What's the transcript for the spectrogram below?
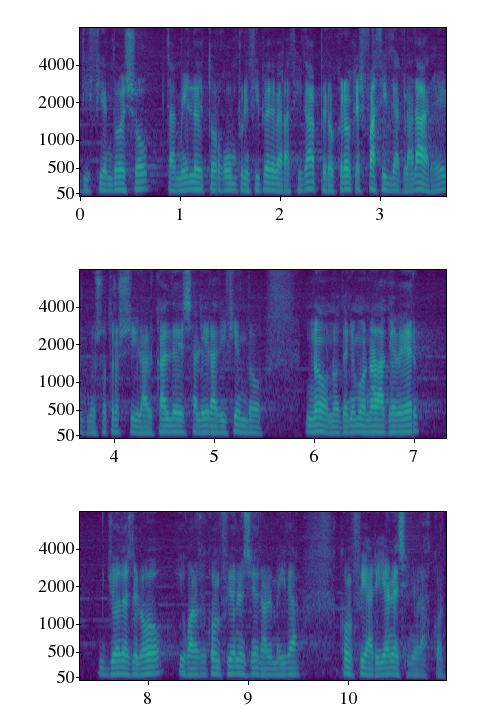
diciendo eso, también le otorgó un principio de veracidad, pero creo que es fácil de aclarar. ¿eh? Nosotros, si el alcalde saliera diciendo no, no tenemos nada que ver, yo, desde luego, igual que confío en el señor Almeida, confiaría en el señor Azcón.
